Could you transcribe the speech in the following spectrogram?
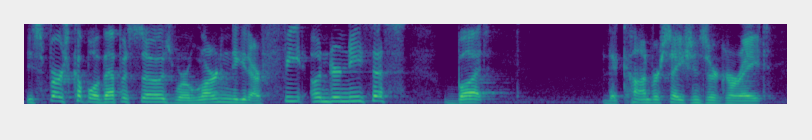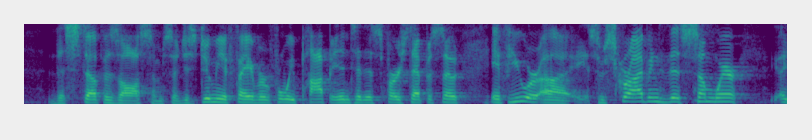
these first couple of episodes, we're learning to get our feet underneath us, but the conversations are great. The stuff is awesome. So just do me a favor before we pop into this first episode. If you are uh, subscribing to this somewhere, uh,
